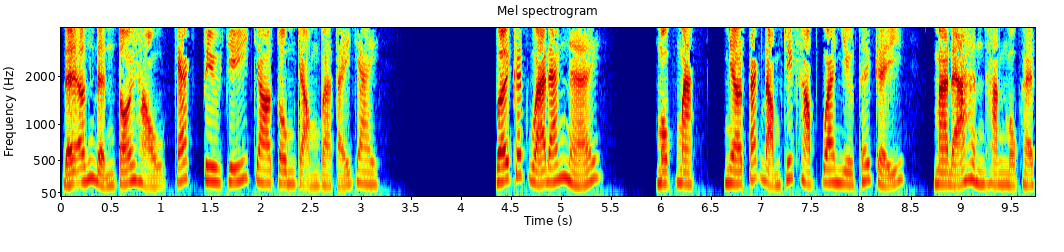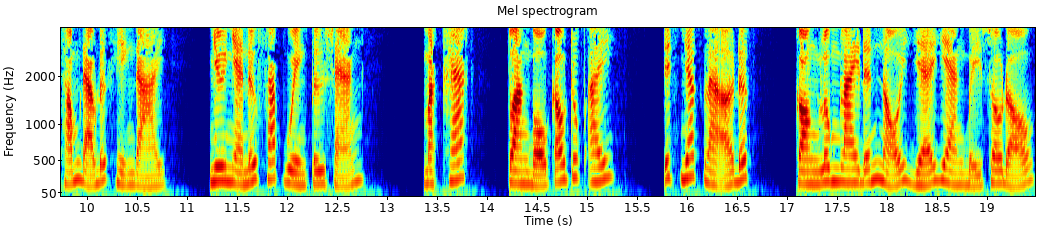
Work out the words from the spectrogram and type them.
để ấn định tối hậu các tiêu chí cho tôn trọng và tẩy chay. Với kết quả đáng nể, một mặt nhờ tác động triết học qua nhiều thế kỷ mà đã hình thành một hệ thống đạo đức hiện đại như nhà nước pháp quyền tư sản. Mặt khác, toàn bộ cấu trúc ấy, ít nhất là ở Đức, còn lung lay đến nỗi dễ dàng bị xô đổ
